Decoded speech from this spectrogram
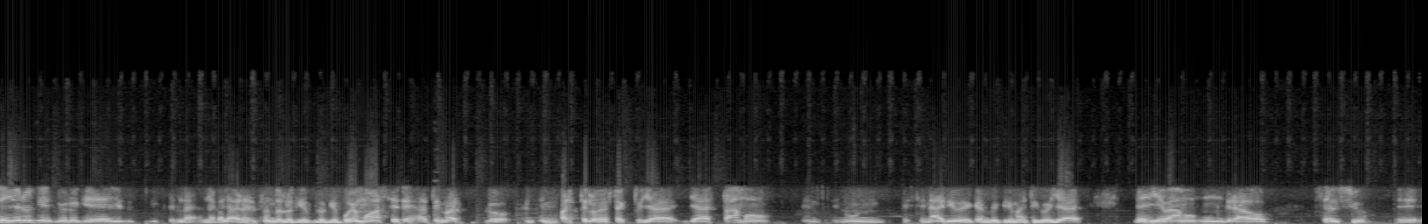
Sí, yo creo que yo creo que ahí la, la palabra. En el fondo lo que lo que podemos hacer es atenuar lo- en, en parte los efectos. Ya ya estamos en, en un escenario de cambio climático. Ya ya llevamos un grado Celsius eh,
